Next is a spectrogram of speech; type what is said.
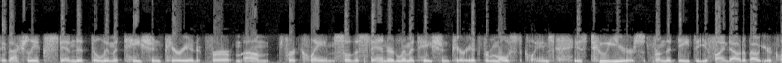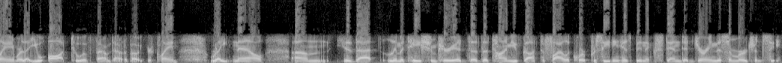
they've actually extended the limitation period for um, for claims. So the standard limitation period for most claims is two years from the date that you find out about your claim or that you ought to have found out about your claim. Right now, um, that limitation period, the, the time you've got to file a court proceeding, has been extended during this emergency.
